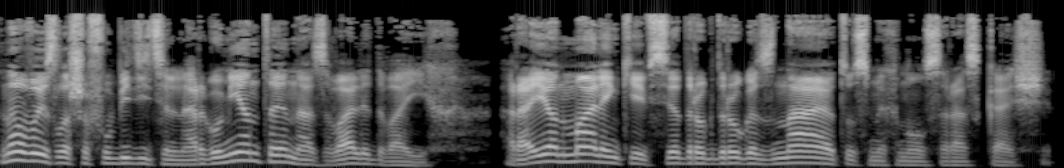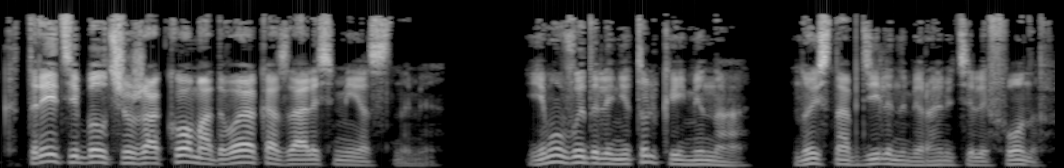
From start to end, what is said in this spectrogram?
но, выслушав убедительные аргументы, назвали двоих. «Район маленький, все друг друга знают», — усмехнулся рассказчик. Третий был чужаком, а двое оказались местными. Ему выдали не только имена, но и снабдили номерами телефонов.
